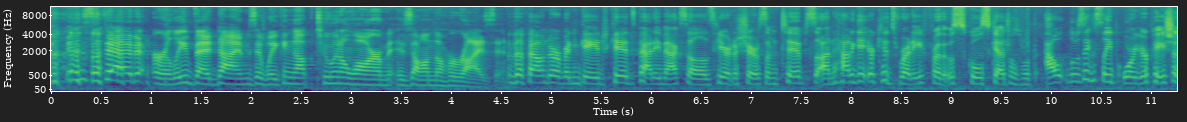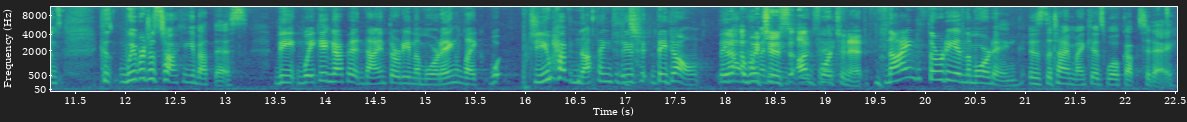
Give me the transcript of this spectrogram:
Instead, early bedtimes and waking up to an alarm is on the horizon. The founder of Engage Kidz, Patty Maxwell, is here to share some tips on how to get your kids ready for those school schedules without losing sleep or your patience. Because we were just talking about this. The waking up at 9:30 in the morning, like, what, do you have nothing to do? To, they don't. They Yeah, don't have which is to unfortunate. 9:30 in the morning is the time my kids woke up today.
